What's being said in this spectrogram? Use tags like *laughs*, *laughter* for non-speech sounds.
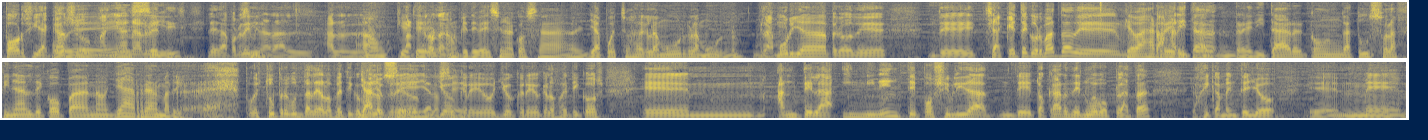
Por si acaso Pues, mañana al sí. Betis le da por eliminar al, al Aunque te, Barcelona. aunque te voy a decir una cosa, ya puestos al glamour, glamour, ¿no? Glamour ya, pero de, de chaqueta corbata, de ¿Qué vas a pajarita. reeditar? ¿Reeditar con Gatuso la final de Copa? No, ya Real Madrid. Pues tú pregúntale a los béticos Ya que lo yo sé, creo, ya lo yo sé. creo, yo creo que los béticos eh, ante la inminente posibilidad de tocar de nuevo plata, lógicamente yo eh, me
